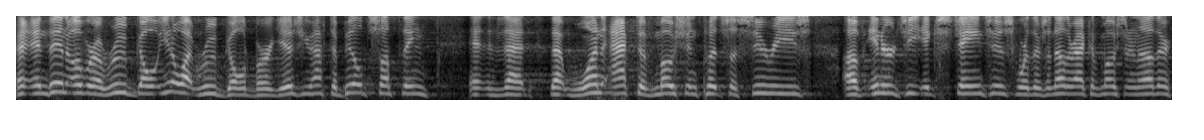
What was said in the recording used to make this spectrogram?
And, and then over a Rube Gold, you know what Rube Goldberg is? You have to build something eh, that, that one act of motion puts a series of energy exchanges where there's another active motion, another,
